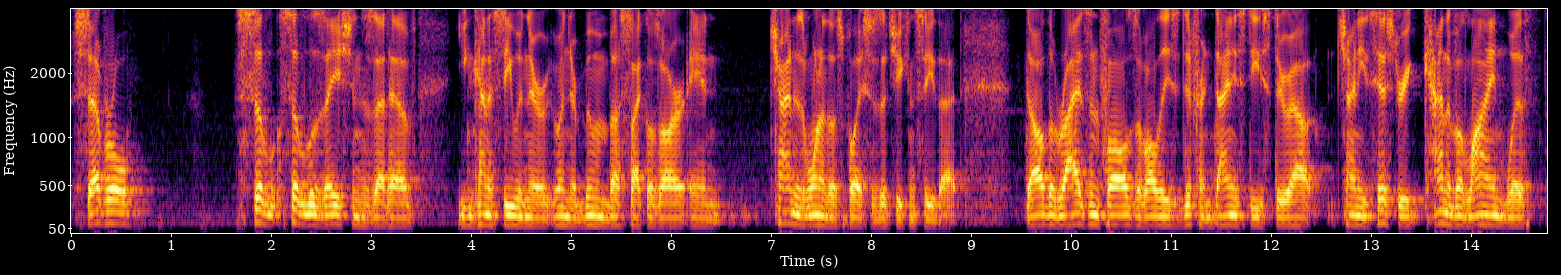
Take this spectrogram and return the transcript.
several civil, civilizations that have you can kind of see when their when their boom and bust cycles are, and China is one of those places that you can see that. All the rise and falls of all these different dynasties throughout Chinese history kind of align with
